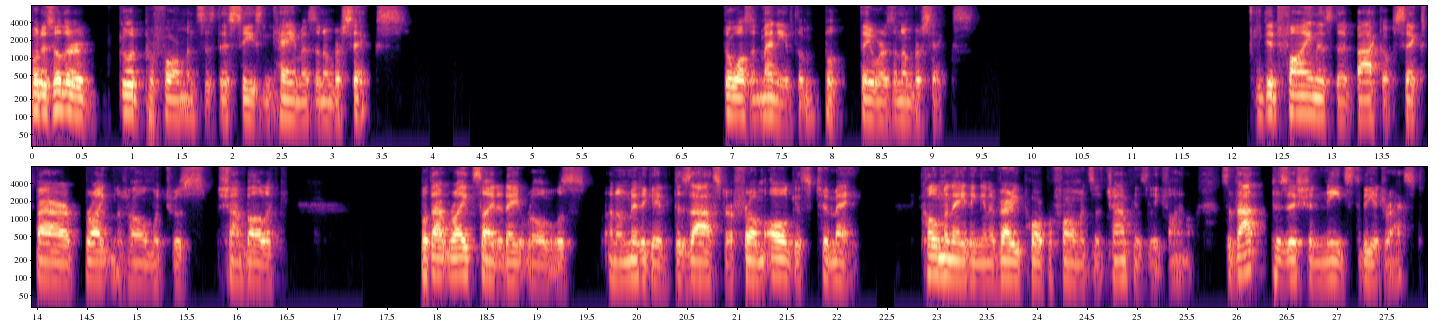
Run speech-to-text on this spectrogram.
But his other good performances this season came as a number six. There wasn't many of them, but they were as a number six he did fine as the backup six bar Brighton at home, which was shambolic. But that right sided eight role was an unmitigated disaster from August to May, culminating in a very poor performance in the Champions League final. So that position needs to be addressed.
